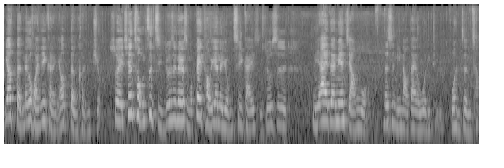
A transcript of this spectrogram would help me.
要等那个环境可能要等很久，所以先从自己就是那个什么被讨厌的勇气开始，就是你爱在那边讲我，那是你脑袋有问题，我很正常。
